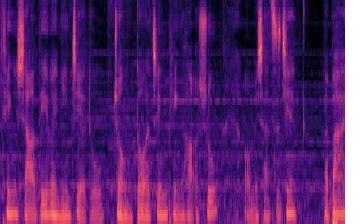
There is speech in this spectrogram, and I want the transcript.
听小弟为您解读众多精品好书。我们下次见，拜拜。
